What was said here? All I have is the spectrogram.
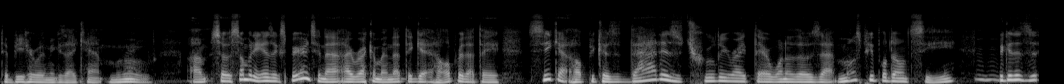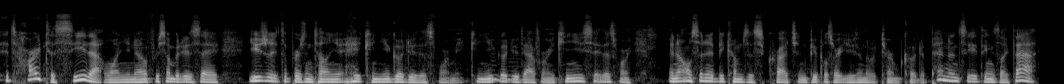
to be here with me because I can't move. Um, so if somebody is experiencing that, I recommend that they get help or that they seek out help because that is truly right there one of those that most people don't see mm-hmm. because it's it's hard to see that one. You know, for somebody to say, usually it's the person telling you, "Hey, can you go do this for me? Can you go do mm-hmm. that for me? Can you say this for me?" And all of a sudden it becomes this crutch, and people start using the term codependency, things like that.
